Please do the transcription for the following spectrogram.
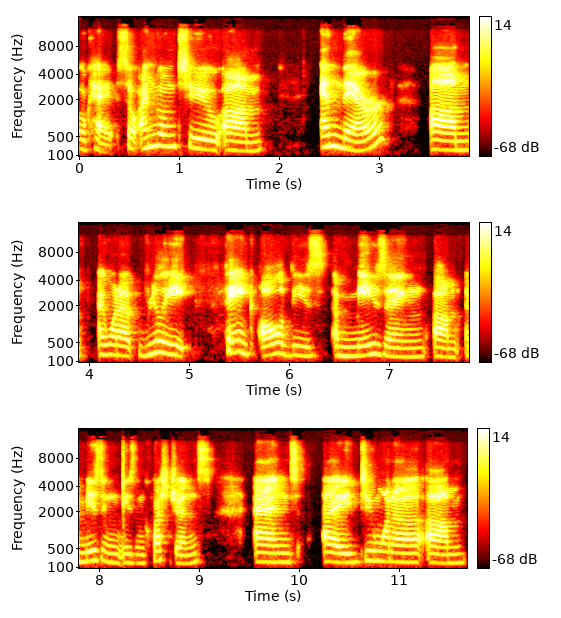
Okay, so I'm going to um, end there. Um, I want to really thank all of these amazing, um, amazing, amazing questions. And I do want to, um,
